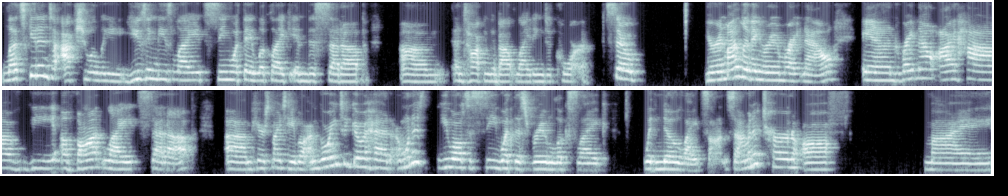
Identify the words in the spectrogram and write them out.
let's get into actually using these lights, seeing what they look like in this setup, um, and talking about lighting decor. So you're in my living room right now. And right now I have the Avant light set up. Um, here's my table. I'm going to go ahead. I want you all to see what this room looks like with no lights on. So I'm going to turn off my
